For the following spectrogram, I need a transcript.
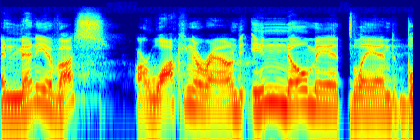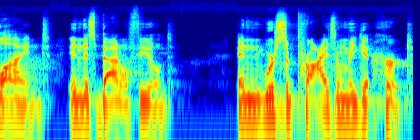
And many of us are walking around in no man's land blind in this battlefield. And we're surprised when we get hurt,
